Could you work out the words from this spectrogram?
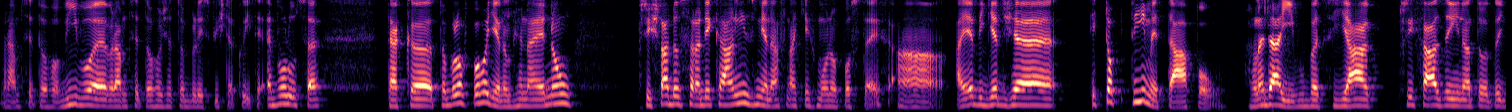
V rámci toho vývoje, v rámci toho, že to byly spíš takové ty evoluce tak eh, to bylo v pohodě, jenomže najednou přišla dost radikální změna na těch monopostech a, a je vidět, že i top týmy tápou, hledají vůbec, jak přicházejí na to, teď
